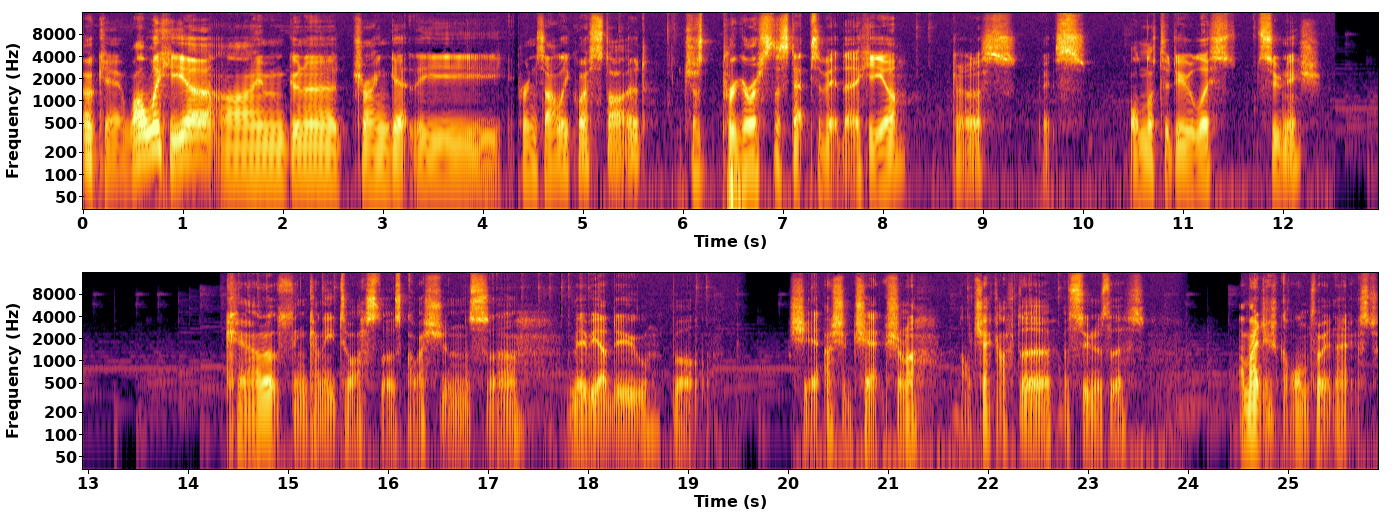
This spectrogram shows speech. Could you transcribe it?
Okay, while we're here, I'm gonna try and get the Prince Ali quest started. Just progress the steps of it that are here, because it's on the to-do list soonish. Okay, I don't think I need to ask those questions. Uh, maybe I do, but shit, I should check, shouldn't I? I'll check after, as soon as this. I might just go on to it next.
